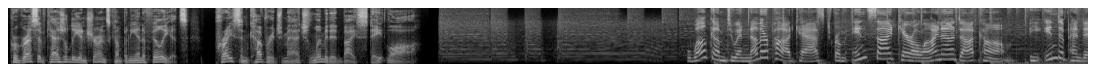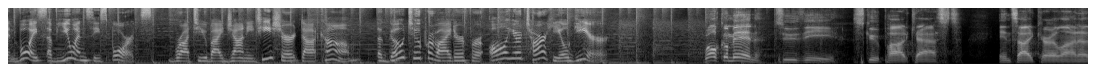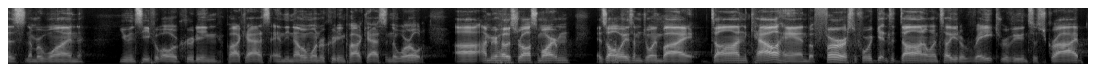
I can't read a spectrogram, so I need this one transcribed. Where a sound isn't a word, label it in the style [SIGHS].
Progressive Casualty Insurance Company and Affiliates. Price and coverage match limited by state law. Welcome to another podcast from InsideCarolina.com, the independent voice of UNC Sports. Brought to you by JohnnyT-shirt.com, the go-to provider for all your Tar Heel gear. Welcome in to the Scoop Podcast, Inside Carolina's number one UNC football recruiting podcast and the number one recruiting podcast in the world. Uh, I'm your host, Ross Martin. As always, I'm joined by Don Callahan. But first, before we get into Don, I want to tell you to rate, review, and subscribe.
